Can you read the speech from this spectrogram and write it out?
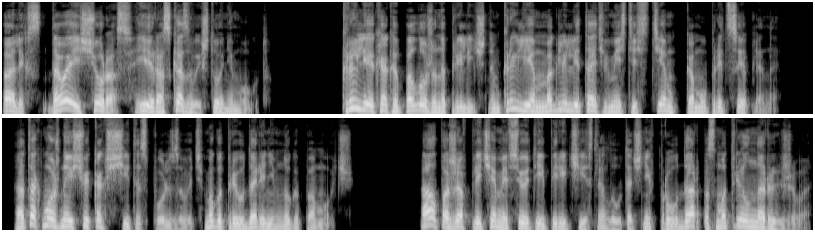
Алекс, давай еще раз и рассказывай, что они могут». Крылья, как и положено приличным крыльям, могли летать вместе с тем, к кому прицеплены. А так можно еще и как щит использовать, могут при ударе немного помочь. Ал, пожав плечами, все это и перечислил, уточнив про удар, посмотрел на Рыжего.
